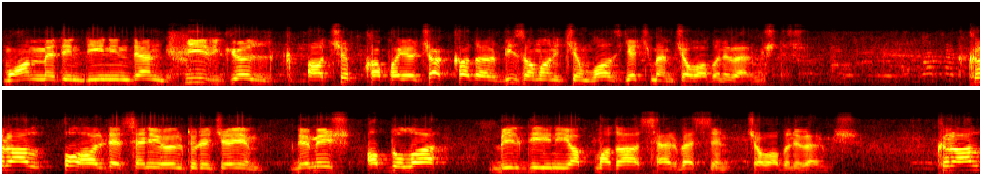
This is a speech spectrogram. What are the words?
Muhammed'in dininden bir göz açıp kapayacak kadar bir zaman için vazgeçmem cevabını vermiştir. Kral o halde seni öldüreceğim demiş. Abdullah bildiğini yapmada serbestsin cevabını vermiş. Kral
